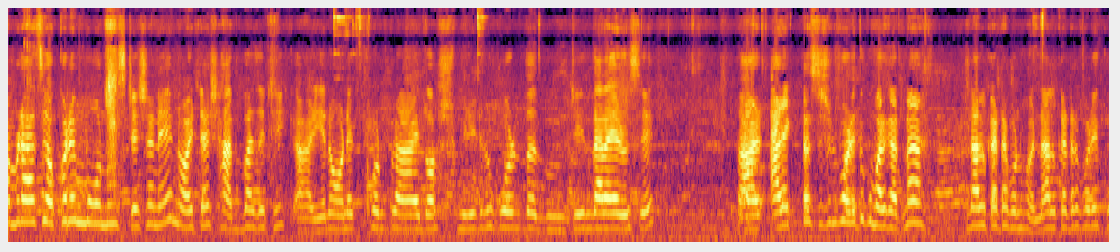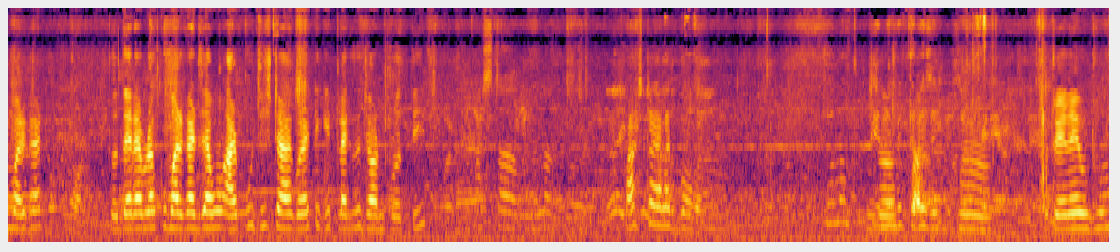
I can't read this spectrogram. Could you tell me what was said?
আমরা আছি ওখানে মনু স্টেশনে নয়টা সাত বাজে ঠিক, আর এখানে অনেকক্ষণ প্রায় দশ মিনিটের উপর ট্রেন দাঁড়ায় রয়েছে। আর আরেকটা স্টেশন পরে তো কুমারঘাট না? নালকাটা মনে হয়। নালকাটার পরে কুমারঘাট। তো দেন আমরা কুমারঘাট যাব। আর পঁচিশ টাকা করে টিকিট লাগছে জনপ্রতি। পাঁচটা ভালো লাগবে পাঁচ টাকা লাগবে আবার হুম। ট্রেনে উঠুন।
